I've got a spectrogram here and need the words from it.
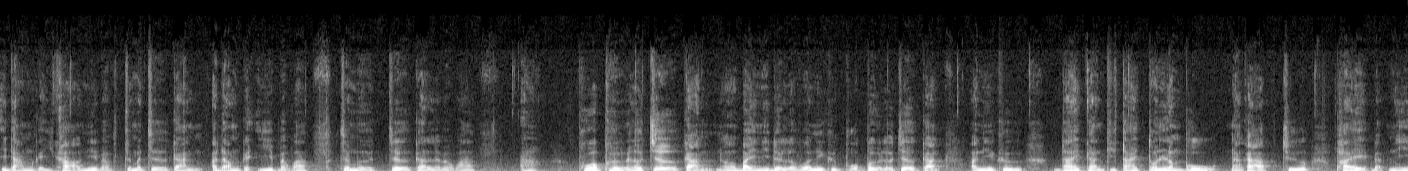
อีดำกับอีขาวนี่แบบจะมาเจอกันอดัมกับอีฟแบบว่าจะมาเจอกันแล้วแบบว่าอ้าว ผัวเผลอแล้วเจอกันเนาะใบนี้เดี๋ยวเราว่านี่คือผัวเผลอแล้วเจอกัน อันนี้คือได้กันที่ใต้ต้นลำพูนะครับ ชื่อไพ่แบบนี้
